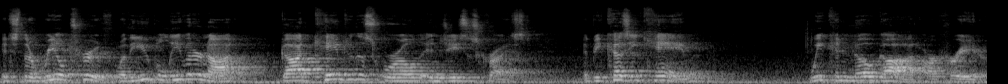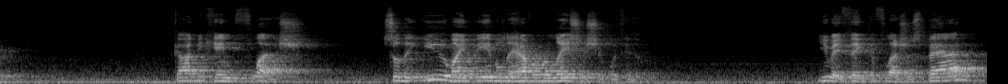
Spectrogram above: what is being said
It's the real truth. Whether you believe it or not, God came to this world in Jesus Christ. And because he came, we can know God, our Creator. God became flesh so that you might be able to have a relationship with him. You may think the flesh is bad,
